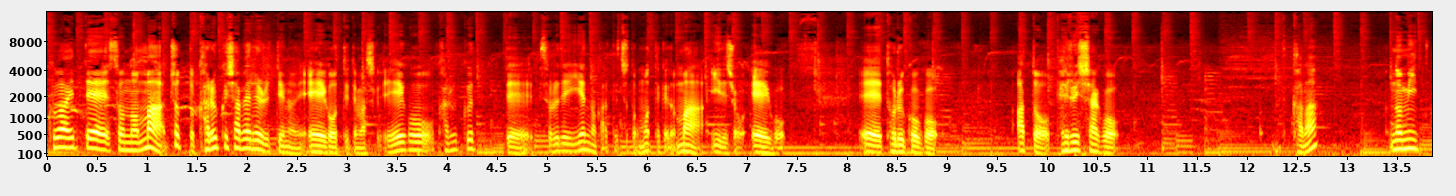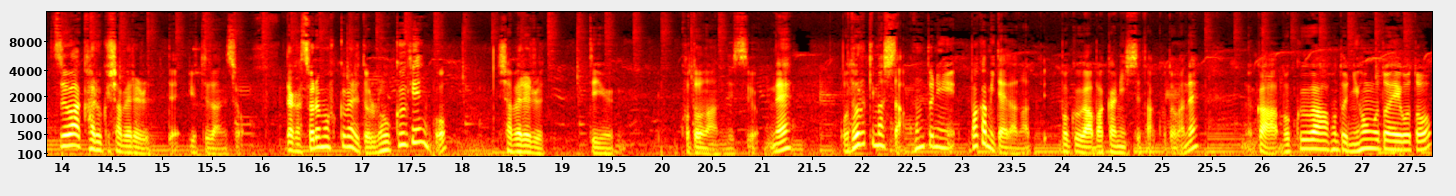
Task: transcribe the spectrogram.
加えてそのまあちょっと軽く喋れるっていうのに英語って言ってましたけど英語を軽くってそれで言えんのかってちょっと思ったけどまあいいでしょう。英語、えー、トルコ語。あとペルシャ語。かな？の3つは軽く喋れるって言ってたんですよ。だからそれも含めると6言語喋れるっていうことなんですよね。驚きました。本当にバカみたいだなって。僕がバカにしてたことがね。なんか僕は本当日本語と英語と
